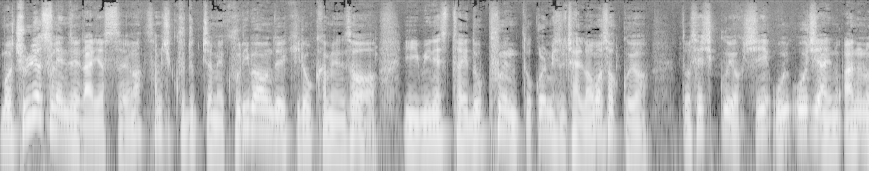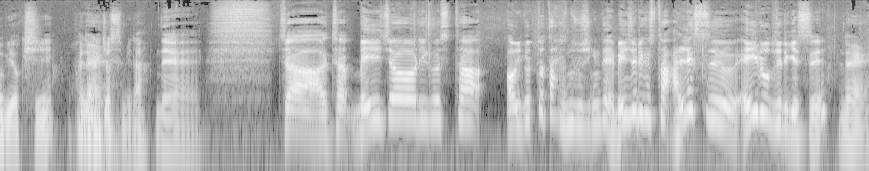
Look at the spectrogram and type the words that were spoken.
뭐 줄리어스 랜들의 날이었어요. 39득점에 9리바운드를 기록하면서 이 미네소타의 높은 또 골밑을 잘 넘어 섰고요. 또 새 식구 역시 오- 아누- 아누노비 역시 활약해줬습니다. 네. 자, 자, 메이저리그 스타, 어, 이것도 다른 소식인데, 메이저리그 스타 알렉스 에이 로드리게스, 네.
